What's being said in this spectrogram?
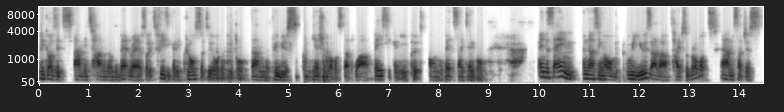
because it's um, it's hung on the bed rail, so it's physically closer to other people than the previous communication robots that were basically put on the bedside table. In the same nursing home, we use other types of robots, um, such as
